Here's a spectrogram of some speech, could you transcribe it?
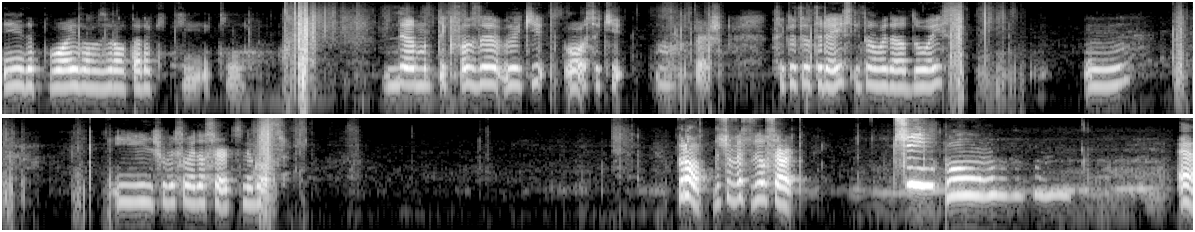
E depois vamos vir altar aqui. aqui. Vamos ter que fazer aqui. Ó, esse aqui. Hum, fecha. Esse aqui eu tenho três. Então vai dar dois. Um. E deixa eu ver se vai dar certo esse negócio. Pronto, deixa eu ver se deu certo. Pshim, pum. É.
